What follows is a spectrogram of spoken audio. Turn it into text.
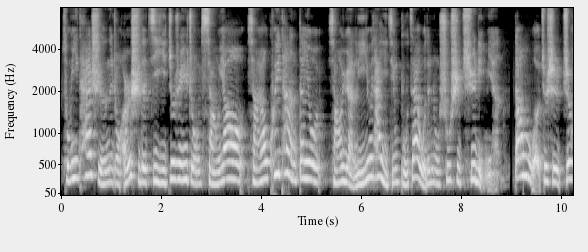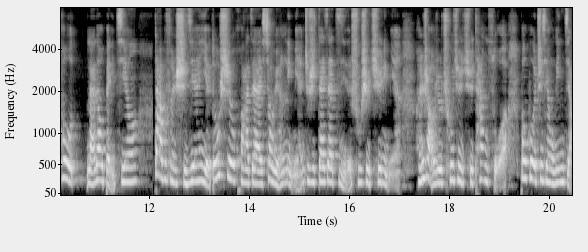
从一开始的那种儿时的记忆，就是一种想要想要窥探，但又想要远离，因为它已经不在我的那种舒适区里面。当我就是之后来到北京，大部分时间也都是花在校园里面，就是待在自己的舒适区里面，很少就出去去探索。包括之前我跟你讲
